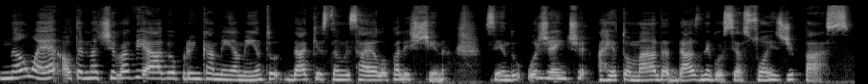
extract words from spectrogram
não é alternativa viável para o encaminhamento da questão israelo-palestina, sendo urgente a retomada das negociações de paz.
